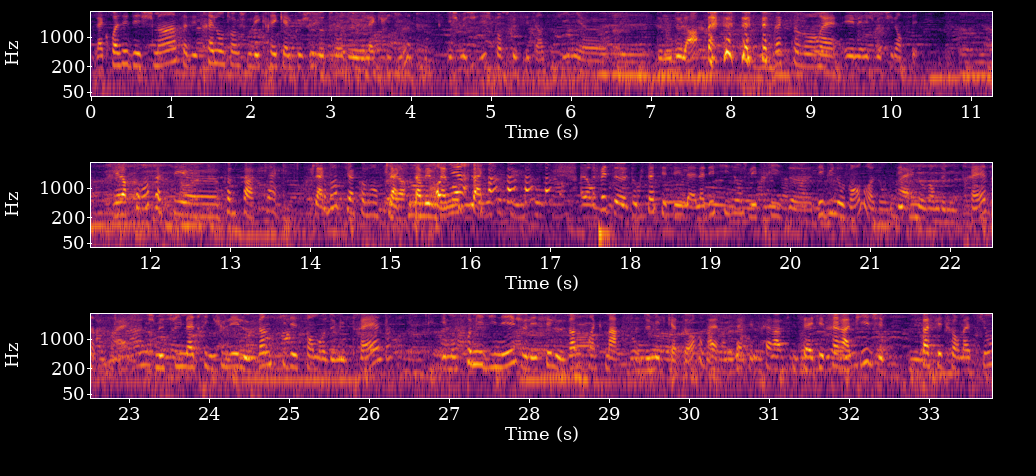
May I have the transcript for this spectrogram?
La croisée des chemins, ça faisait très longtemps que je voulais créer quelque chose autour de la cuisine. Et je me suis dit, je pense que c'est un signe de l'au-delà. Exactement. et je me suis lancée. Et alors comment ça s'est euh, comme ça, clac Clac. Comment tu as commencé Clac. alors Non, ta mais première vraiment clac. Alors en fait, euh, donc ça c'était la, la décision, je l'ai prise euh, début novembre, donc début Ouais. novembre 2013. Ouais. Je me suis immatriculée le 26 décembre 2013 et mon premier dîner, je l'ai fait le 25 mars 2014. Ouais, donc ça a été très rapide. Ça a été très rapide, j'ai pas fait de formation,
